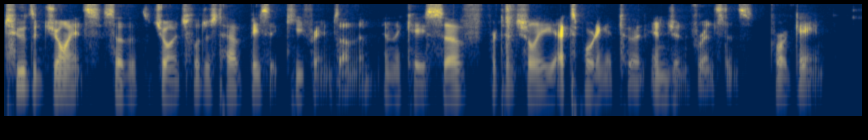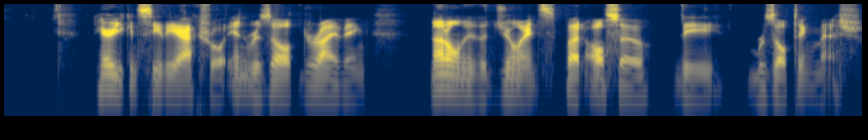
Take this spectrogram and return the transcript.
to the joints so that the joints will just have basic keyframes on them in the case of potentially exporting it to an engine, for instance, for a game. Here you can see the actual end result driving not only the joints, but also the resulting mesh.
